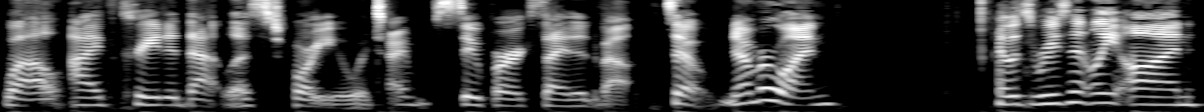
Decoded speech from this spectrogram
Well, I've created that list for you, which I'm super excited about. So number one, I was recently on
